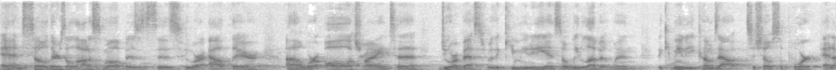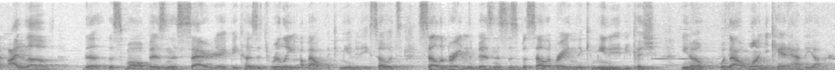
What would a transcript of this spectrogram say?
And so there's a lot of small businesses who are out there. Uh, we're all trying to do our best for the community. And so we love it when the community comes out to show support. And I love the, the small business Saturday because it's really about the community. So it's celebrating the businesses, but celebrating the community because, you know, without one, you can't have the other.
